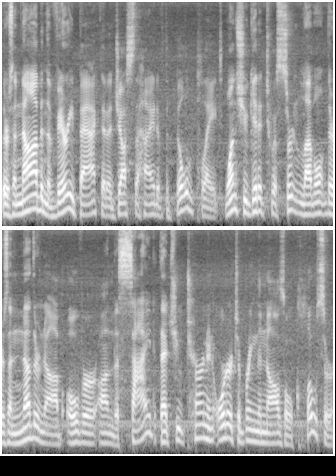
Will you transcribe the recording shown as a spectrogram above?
There's a knob in the very back that adjusts the height of the build plate. Once you get it to a certain level, there's another knob over on the side that you turn in order to bring the nozzle closer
